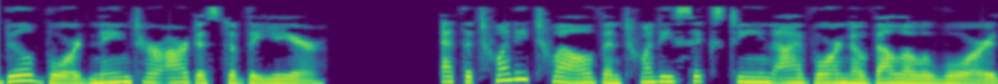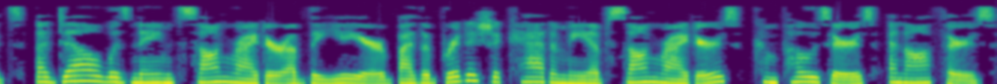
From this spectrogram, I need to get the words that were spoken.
Billboard named her Artist of the Year. At the 2012 and 2016 Ivor Novello Awards, Adele was named Songwriter of the Year by the British Academy of Songwriters, Composers, and Authors.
